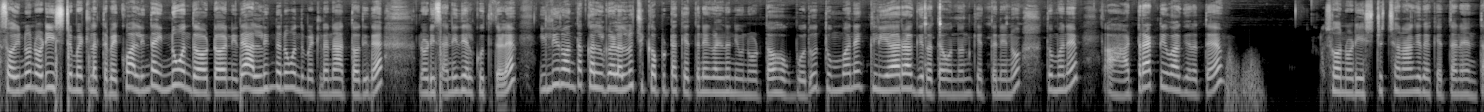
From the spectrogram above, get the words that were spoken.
ಸೊ ಇನ್ನೂ ನೋಡಿ ಇಷ್ಟು ಮೆಟ್ಲು ಹತ್ತಬೇಕು. ಅಲ್ಲಿಂದ ಇನ್ನೂ ಒಂದು ಟರ್ನ್ ಇದೆ. ಅಲ್ಲಿಂದನೂ ಒಂದು ಮೆಟ್ಲನ್ನು ಹತ್ತೋದಿದೆ. ನೋಡಿ ಸನ್ನಿಧಿಯಲ್ಲಿ ಕೂತಿದ್ದಾಳೆ. ಇಲ್ಲಿರುವಂಥ ಕಲ್ಲುಗಳಲ್ಲೂ ಚಿಕ್ಕ ಪುಟ್ಟ ಕೆತ್ತನೆಗಳನ್ನ ನೀವು ನೋಡ್ತಾ ಹೋಗ್ಬೋದು. ತುಂಬಾ ಕ್ಲಿಯರ್ ಆಗಿರುತ್ತೆ ಒಂದೊಂದು ಕೆತ್ತನೆನೂ. ತುಂಬಾ ಅಟ್ರಾಕ್ಟಿವ್ ಆಗಿರುತ್ತೆ. ಸೊ ನೋಡಿ ಎಷ್ಟು ಚೆನ್ನಾಗಿದೆ ಕೆತ್ತನೆ ಅಂತ.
